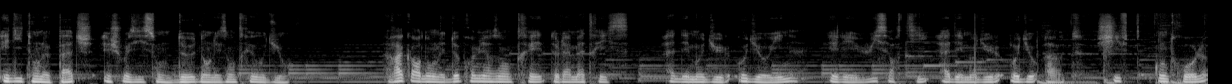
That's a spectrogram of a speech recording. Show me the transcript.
Éditons le patch et choisissons 2 dans les entrées audio. Raccordons les deux premières entrées de la matrice à des modules audio in et les 8 sorties à des modules audio out. Shift Ctrl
